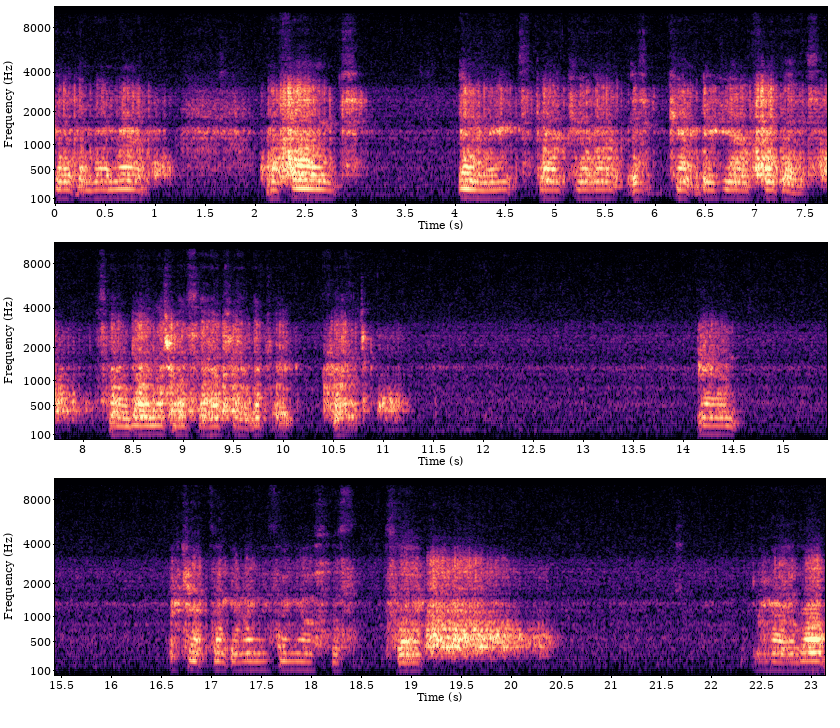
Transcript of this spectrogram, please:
big in their mouth. My friends, inmates, drug trouble can't be your this, so I'm doing this myself and look for quit. Um, I can't think of anything else to say. Have a and.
